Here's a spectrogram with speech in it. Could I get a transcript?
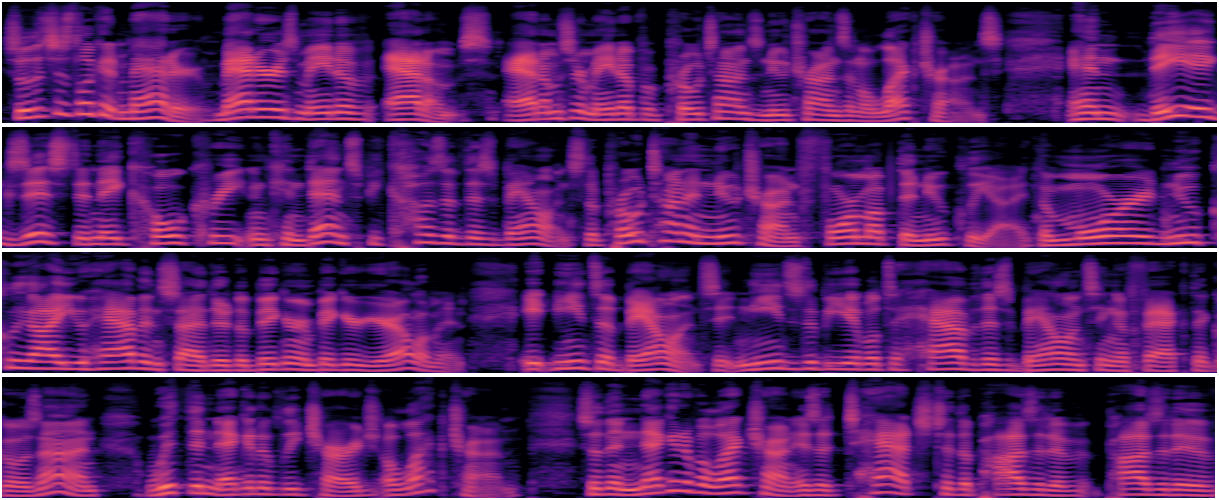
So let's just look at matter. Matter is made of atoms. Atoms are made up of protons, neutrons, and electrons. And they exist and they co create and condense because of this balance. The proton and neutron form up the nuclei. The more nuclei you have inside there, the bigger and bigger your element. It needs a balance. It needs to be able to have this balancing effect that goes on with the negatively charged electron. So the negative electron is attached to the positive positive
